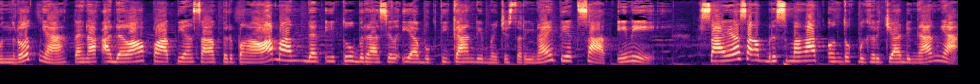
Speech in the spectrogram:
Menurutnya, Ten Hag adalah pelatih yang sangat berpengalaman dan itu berhasil ia buktikan di Manchester United saat ini. Saya sangat bersemangat untuk bekerja dengannya.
